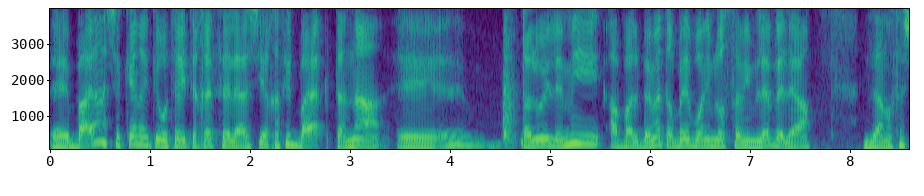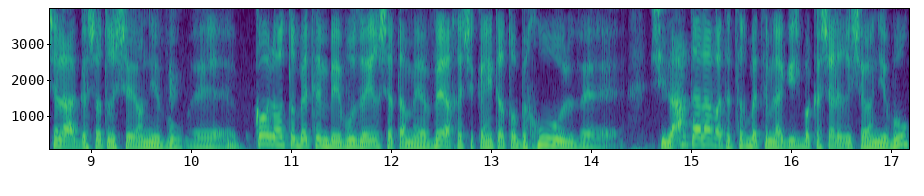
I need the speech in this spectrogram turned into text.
אה, בעיה שכן הייתי רוצה להתייחס אליה, שהיא יחסית בעיה קטנה, תלוי למי, אבל באמת הרבה יבואנים לא שמים לב אליה, זה הנושא של ההגשות רישיון יבוא. אה, כל אוטו בעצם ביבוא זעיר שאתה מייבא אחרי שקנית אותו בחו"ל ושילמת עליו, אתה צריך בעצם להגיש בקשה לרישיון יבוא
